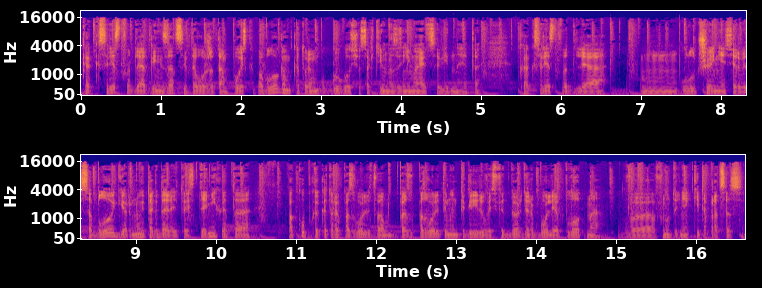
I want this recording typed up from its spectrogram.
как средство для организации того же там поиска по блогам, которым Google сейчас активно занимается, видно это, как средство для м, улучшения сервиса блогер, ну и так далее. То есть для них это покупка, которая позволит вам позволит им интегрировать FitBurner более плотно в внутренние какие-то процессы.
